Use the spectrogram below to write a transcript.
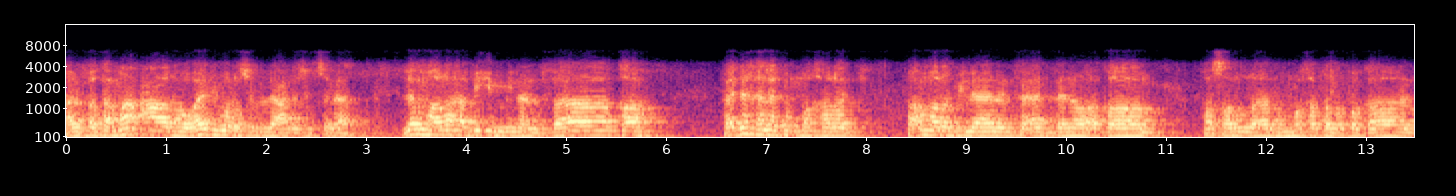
قال فتمعر وجه رسول الله عليه الصلاة والسلام. لما رأى بهم من الفاقة فدخل ثم خرج فأمر بلالا فأذن وأقام. فصلى ثم خطب فقال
